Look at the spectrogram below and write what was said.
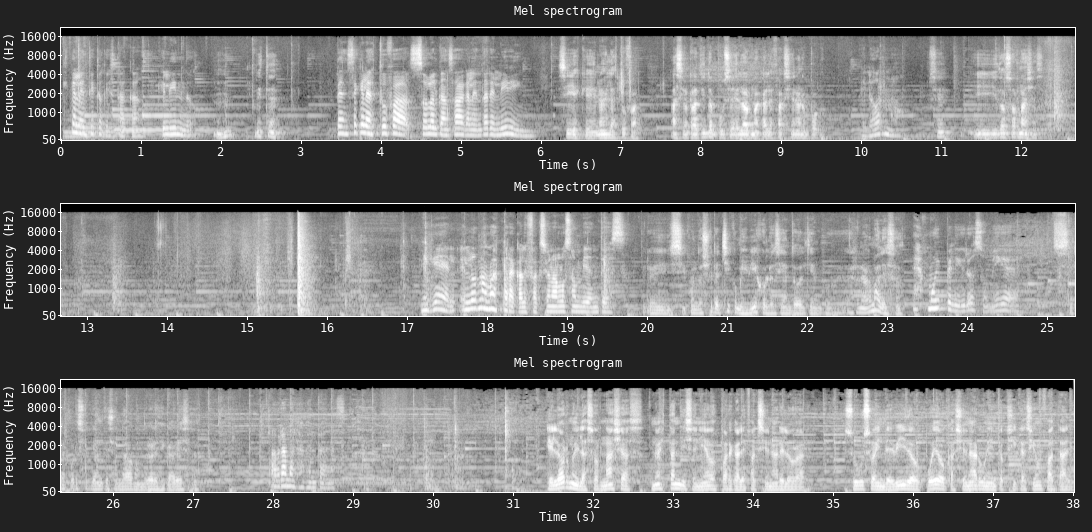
Qué calentito que está acá. Qué lindo. ¿Viste? Pensé que la estufa solo alcanzaba a calentar el living. Sí, es que no es la estufa. Hace un ratito puse el horno a calefaccionar un poco. ¿El horno? Sí, y dos hornallas. Miguel, el horno no es para calefaccionar los ambientes. Pero ¿y si cuando yo era chico mis viejos lo hacían todo el tiempo? Es normal eso. Es muy peligroso, Miguel. ¿Será por eso que antes andaba con dolores de cabeza? Abramos las ventanas. El horno y las hornallas no están diseñados para calefaccionar el hogar. Su uso indebido puede ocasionar una intoxicación fatal.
